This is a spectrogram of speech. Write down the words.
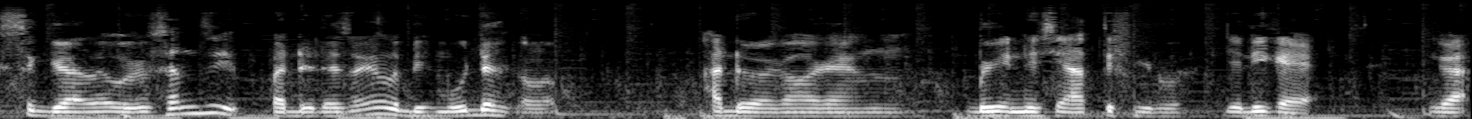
segala urusan sih pada dasarnya lebih mudah kalau ada orang-orang yang berinisiatif gitu jadi kayak nggak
